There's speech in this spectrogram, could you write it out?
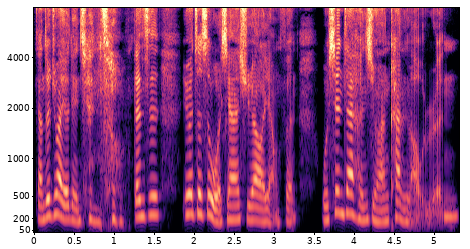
讲这句话有点欠揍，但是因为这是我现在需要的养分。我现在很喜欢看老人，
